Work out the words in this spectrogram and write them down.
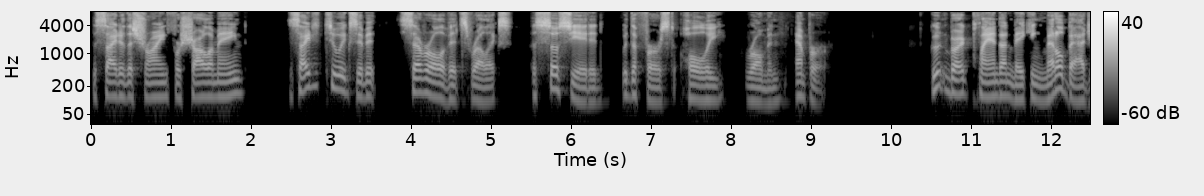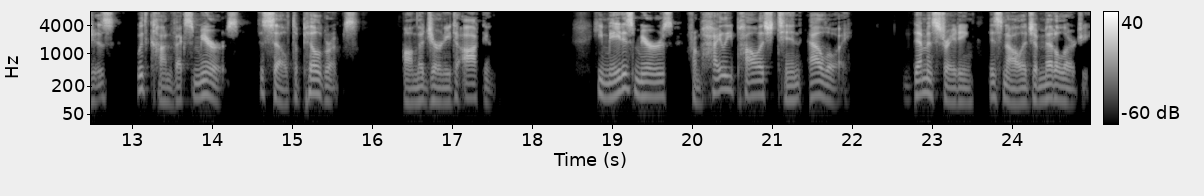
the site of the shrine for Charlemagne, decided to exhibit several of its relics associated with the first Holy Roman Emperor. Gutenberg planned on making metal badges with convex mirrors to sell to pilgrims on the journey to Aachen. He made his mirrors from highly polished tin alloy, demonstrating his knowledge of metallurgy.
